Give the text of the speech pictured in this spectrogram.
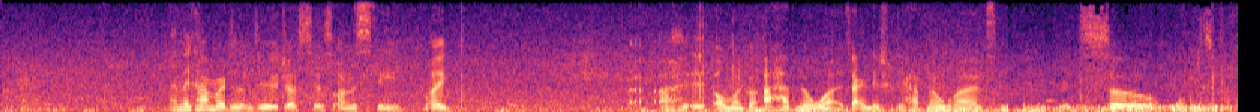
And the camera doesn't do it justice, honestly. Like, I, oh my god, I have no words. I literally have no words. It's so beautiful.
